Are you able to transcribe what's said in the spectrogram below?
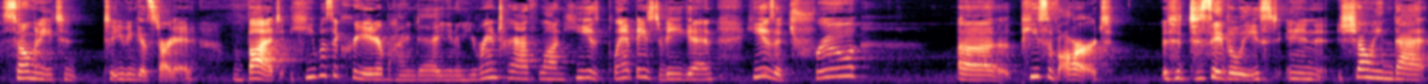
so many to to even get started but he was a creator behind it. You know, he ran triathlon. He is plant based vegan. He is a true uh, piece of art, to say the least, in showing that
